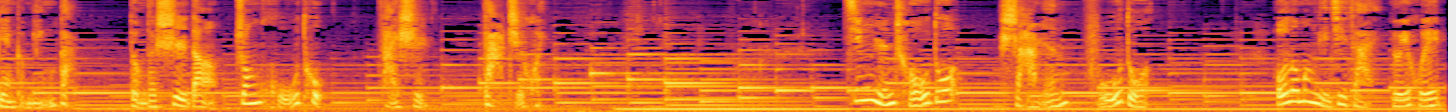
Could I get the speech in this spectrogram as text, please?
辩个明白，懂得适当装糊涂，才是大智慧。惊人愁多，傻人福多。《红楼梦》里记载，有一回，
